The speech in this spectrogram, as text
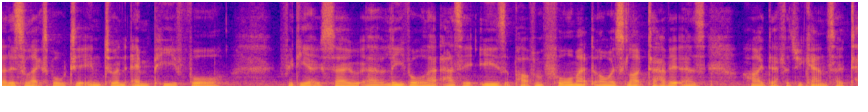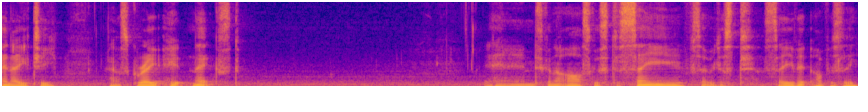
So this will export it into an MP4 video. So uh, leave all that as it is, apart from format. always like to have it as high def as you can. So 1080, that's great. Hit next. And it's going to ask us to save. So we just save it, obviously.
